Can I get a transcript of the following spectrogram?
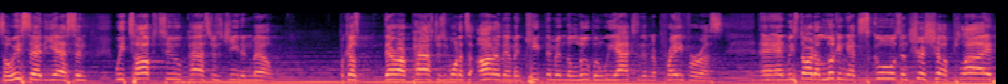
So we said yes. And we talked to Pastors Gene and Mel because there are pastors we wanted to honor them and keep them in the loop. And we asked them to pray for us. And we started looking at schools, and Trisha applied.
